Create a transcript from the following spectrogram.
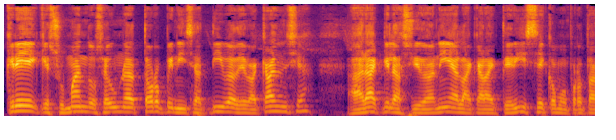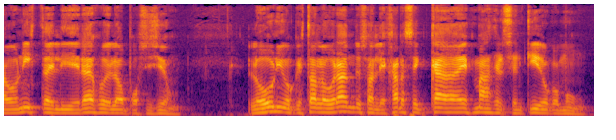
cree que sumándose a una torpe iniciativa de vacancia hará que la ciudadanía la caracterice como protagonista del liderazgo de la oposición. Lo único que está logrando es alejarse cada vez más del sentido común.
